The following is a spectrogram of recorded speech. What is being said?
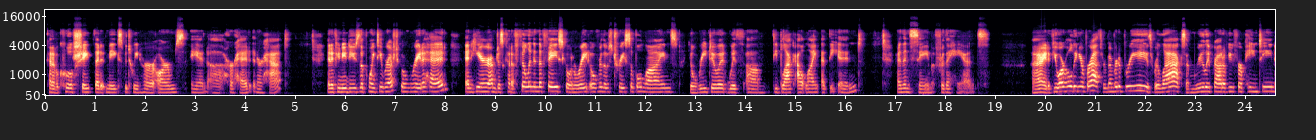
kind of a cool shape that it makes between her arms and uh, her head and her hat. And if you need to use the pointy brush, go right ahead. And here I'm just kind of filling in the face, going right over those traceable lines. You'll redo it with um, the black outline at the end. And then same for the hands. All right, if you are holding your breath, remember to breathe, relax. I'm really proud of you for painting,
